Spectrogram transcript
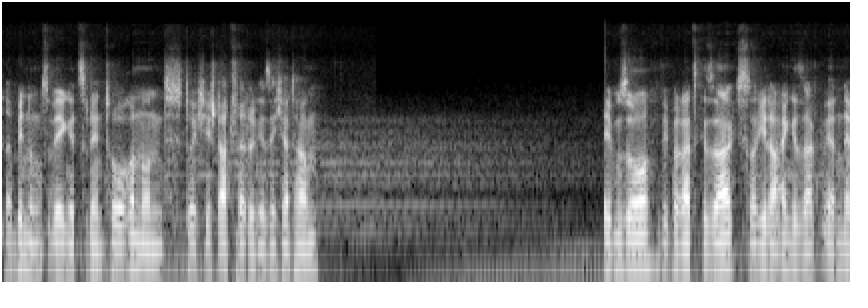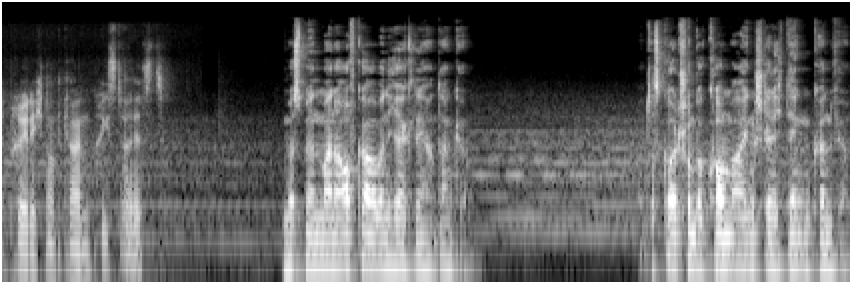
Verbindungswege zu den Toren und durch die Stadtviertel gesichert haben. Ebenso, wie bereits gesagt, soll jeder eingesagt werden, der predigt und kein Priester ist. Müsst mir meine Aufgabe nicht erklären, danke. Hab das Gold schon bekommen, eigenständig denken können wir.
